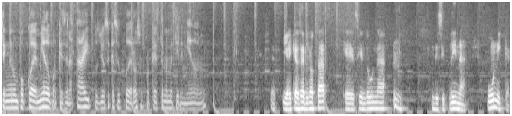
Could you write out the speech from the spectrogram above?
tengan un poco de miedo porque dicen, ah, caray, pues yo sé que soy poderoso porque este no me tiene miedo, ¿no? Y hay que hacer notar que siendo una disciplina única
